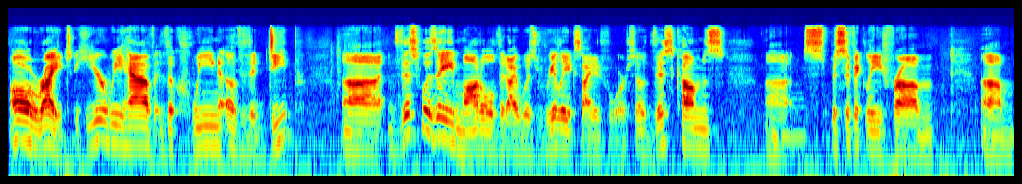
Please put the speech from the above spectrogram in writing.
All right, here we have the Queen of the Deep. Uh, this was a model that I was really excited for. So this comes uh, specifically from um,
